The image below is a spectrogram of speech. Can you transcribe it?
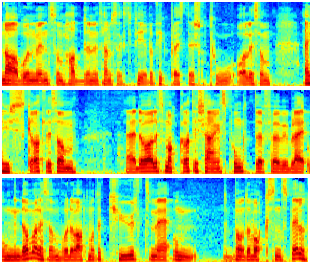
naboen min som hadde Nintendo 64, fikk PlayStation 2, og liksom Jeg husker at liksom eh, Det var liksom akkurat i skjæringspunktet før vi ble ungdommer, liksom, hvor det var på en måte kult med ung, på en måte voksenspill.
